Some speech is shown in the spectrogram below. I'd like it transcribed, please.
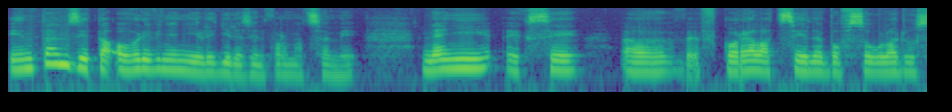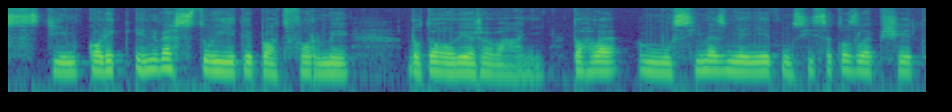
intenzita ovlivnění lidí dezinformacemi není jaksi eh, v korelaci nebo v souladu s tím, kolik investují ty platformy do toho ověřování. Tohle musíme změnit, musí se to zlepšit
